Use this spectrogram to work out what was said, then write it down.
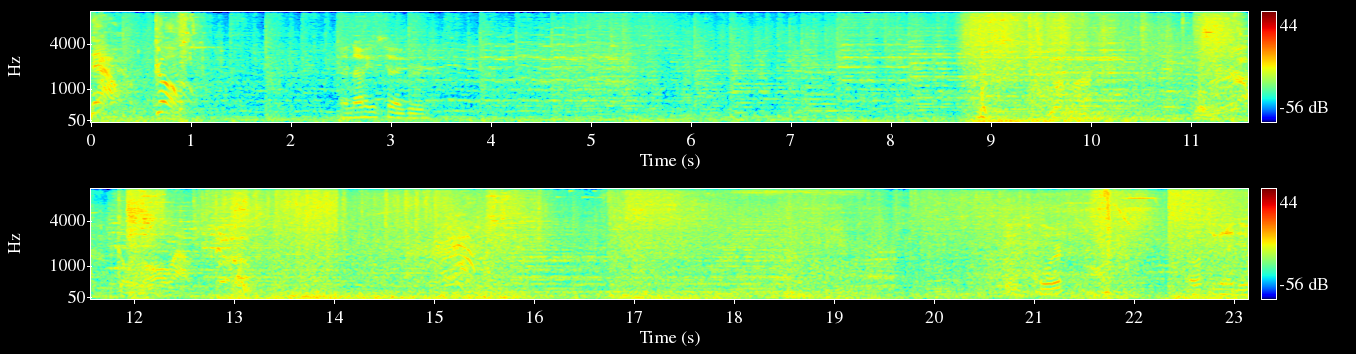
Now, go! And now he's staggered. You're mine. Going all out. Phase four. Oh, what's he gonna do?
